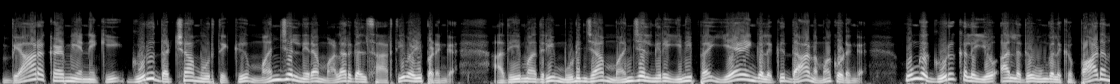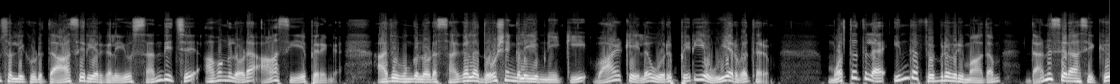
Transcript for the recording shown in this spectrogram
வியாழக்கிழமை அன்னைக்கு குரு தட்சாமூர்த்திக்கு மஞ்சள் நிற மலர்கள் சார்த்தி வழிபடுங்க. அதே மாதிரி முடிஞ்சா மஞ்சள் நிற இனிப்பை ஏழைங்களுக்கு தானமா கொடுங்க. உங்க குருக்களையோ அல்லது உங்களுக்கு பாடம் சொல்லி கொடுத்த ஆசிரியர்களையோ சந்திச்சு அவங்களோட ஆசையை பெறுங்க. அது உங்களோட சகல தோஷங்களையும் நீக்கி வாழ்க்கையில ஒரு பெரிய உயர்வை தரும். மொத்தத்துல இந்த பிப்ரவரி மாதம் தனுசு ராசிக்கு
